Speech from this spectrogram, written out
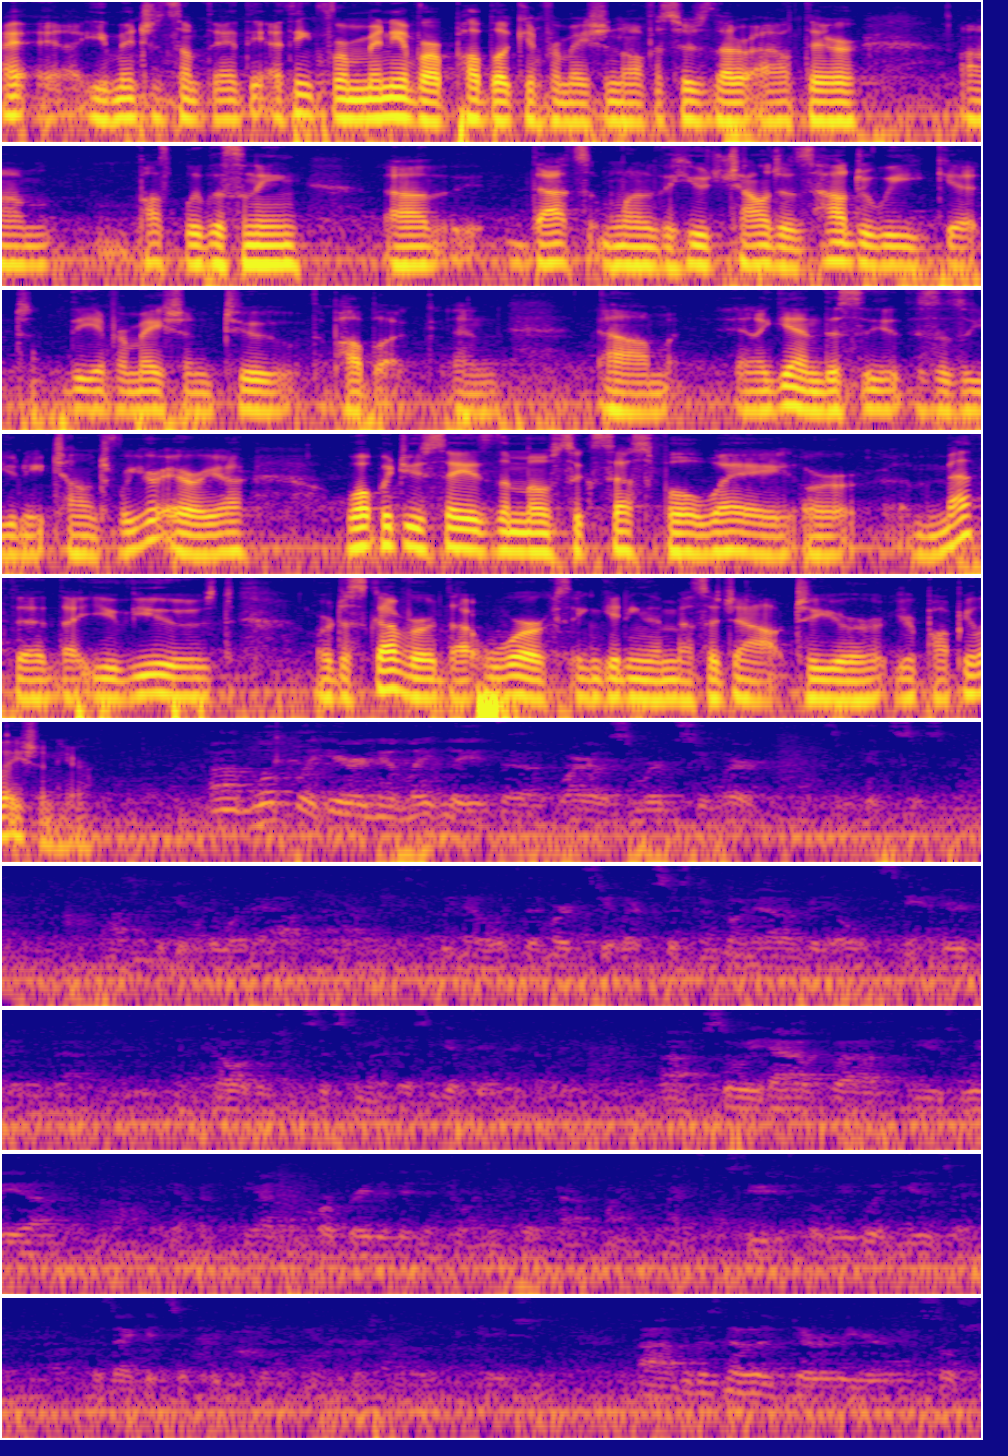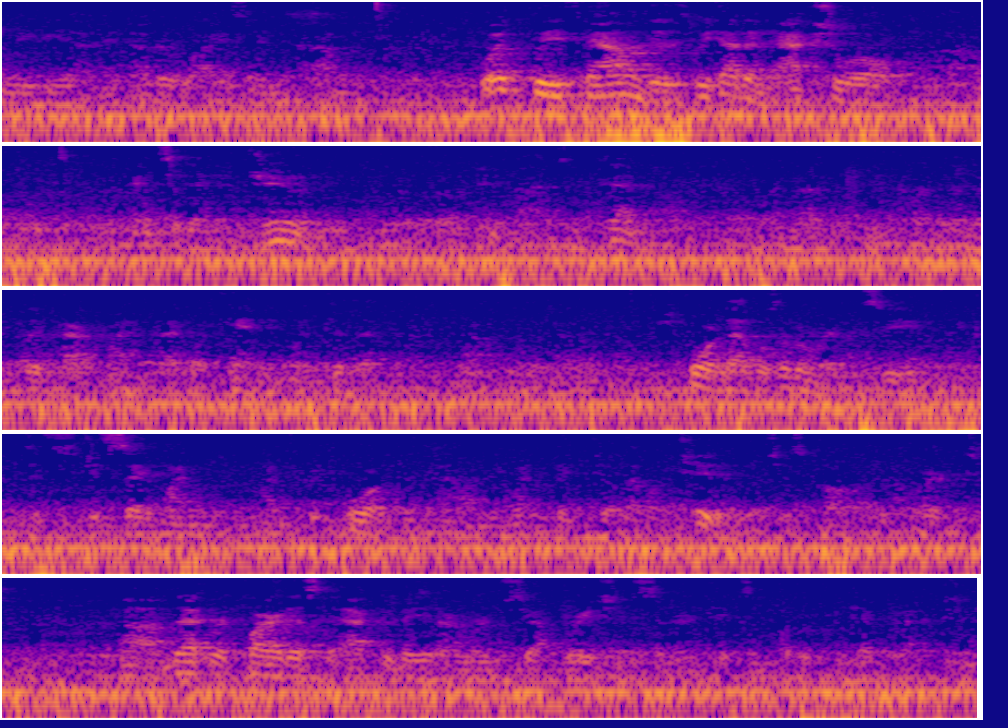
I, you mentioned something. I think I think for many of our public information officers that are out there, um, possibly listening, uh, that's one of the huge challenges. How do we get the information to the public? And um, and again, this is, this is a unique challenge for your area. What would you say is the most successful way or method that you've used or discovered that works in getting the message out to your, your population here? Um, locally here, again, lately, the wireless emergency alert is a good system um, to get the word out. Um, we know with the emergency alert system going out over the old standard and, uh, and television system, it doesn't get to everybody. Um, so we have uh, used WEA. Um, we haven't, we it our nuclear power plant plants and studios, but we would use it because that gets a pretty uh, universal notification. Uh, but as noted earlier, social media and otherwise. And um, what we found is we had an actual um, incident in June of 2010 when the, when the nuclear power plant at Diablo Canyon went to the um, four levels of emergency. Let's just say one, one through four for now, and went to level two, which is called an alert. Um, that required us to activate our emergency operations center and take some public protective action.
